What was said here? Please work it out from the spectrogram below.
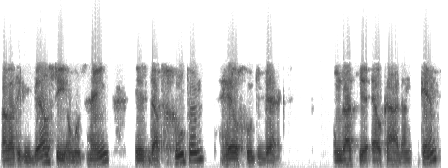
Maar wat ik wel zie om ons heen, is dat groepen heel goed werkt. Omdat je elkaar dan kent.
